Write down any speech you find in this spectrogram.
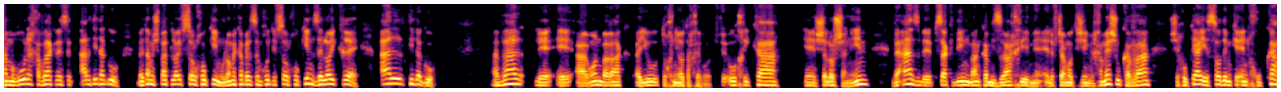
אמרו לחברי הכנסת, אל תדאגו, בית המשפט לא יפסול חוקים, הוא לא מקבל סמכות לפסול חוקים, זה לא יקרה, אל תדאגו. אבל לאהרון ברק היו תוכניות אחרות, והוא חיכה אה, שלוש שנים, ואז בפסק דין בנק המזרחי מ-1995 הוא קבע שחוקי היסוד הם כאין חוקה,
